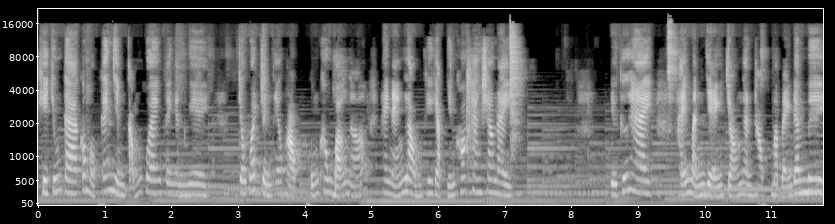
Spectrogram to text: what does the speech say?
Khi chúng ta có một cái nhìn tổng quan về ngành nghề, trong quá trình theo học cũng không bỡ ngỡ hay nản lòng khi gặp những khó khăn sau này điều thứ hai, hãy mạnh dạn chọn ngành học mà bạn đam mê.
